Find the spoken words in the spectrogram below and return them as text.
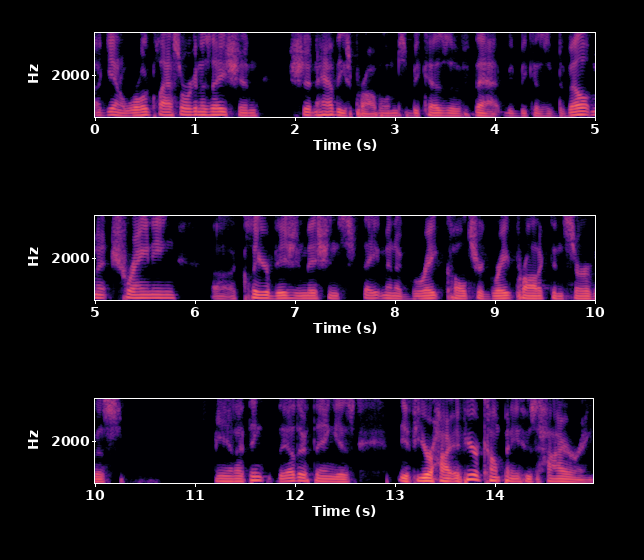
Again, a world class organization shouldn't have these problems because of that, because of development, training, a clear vision, mission statement, a great culture, great product and service. And I think the other thing is, if you're hi- if you're a company who's hiring,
